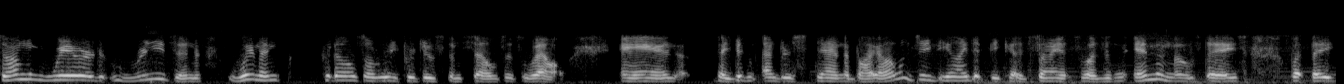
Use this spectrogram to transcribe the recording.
some weird reason, women could also reproduce themselves as well. And they didn't understand the biology behind it because science wasn't in in those days, but they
